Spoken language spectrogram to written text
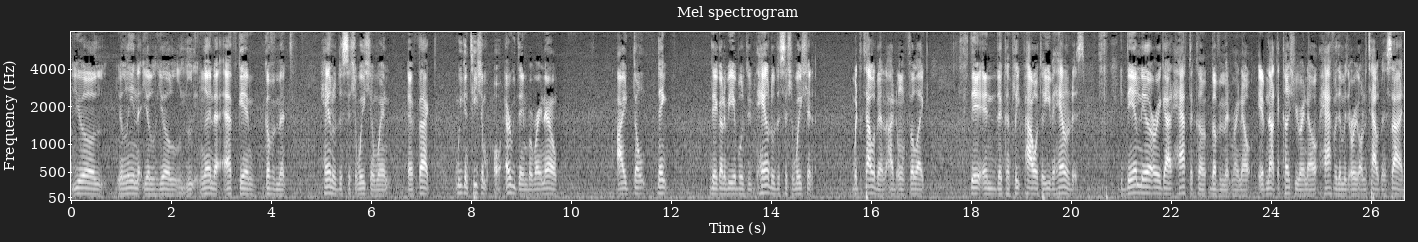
you'll you'll lean you'll you'll let the Afghan government handle this situation when in fact we can teach them all, everything but right now I don't think they're going to be able to handle the situation with the Taliban. I don't feel like they're in the complete power to even handle this damn near already got half the co- government right now, if not the country right now. Half of them is already on the Taliban side.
